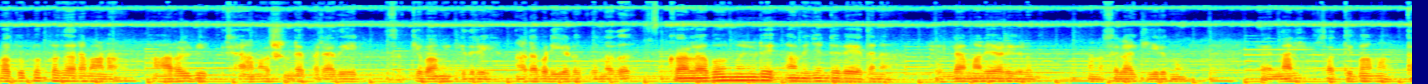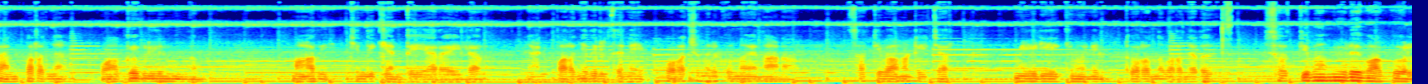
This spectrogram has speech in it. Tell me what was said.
വകുപ്പ് പ്രകാരമാണ് ആർ എൽ വി രാമകൃഷ്ണന്റെ പരാതിയിൽ സത്യഭാമയ്ക്കെതിരെ നടപടിയെടുക്കുന്നത്. കലാഭവൻ മണിയുടെ അനുജന്റെ വേദന എല്ലാ മലയാളികളും മനസ്സിലാക്കിയിരുന്നു. എന്നാൽ സത്യഭാമ താൻ പറഞ്ഞ വാക്കുകളിൽ നിന്നും മാറി ചിന്തിക്കാൻ തയ്യാറായില്ല. ഞാൻ പറഞ്ഞതിൽ തന്നെ ഉറച്ചു നിൽക്കുന്നു എന്നാണ് സത്യഭാമ ടീച്ചർ മീഡിയയ്ക്ക് മുന്നിൽ തുറന്നു പറഞ്ഞത്. സത്യഭാമയുടെ വാക്കുകൾ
